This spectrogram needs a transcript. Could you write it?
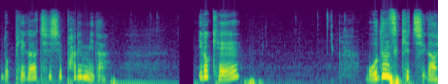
높이가 78입니다. 이렇게 모든 스케치가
